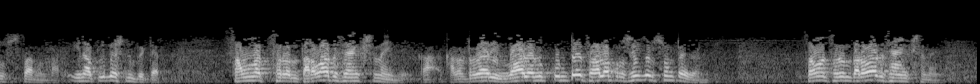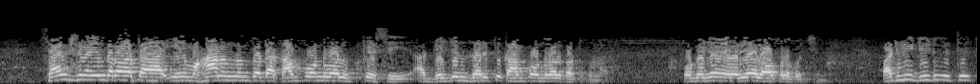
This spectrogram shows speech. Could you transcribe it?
చూస్తానన్నారు. ఈయన అప్లికేషన్ పెట్టారు. సంవత్సరం తర్వాత శాంక్షన్ అయింది. కలెక్టర్ గారు ఇవ్వాలనుకుంటే చాలా ప్రొసీజర్స్ ఉంటాయి దానికి. సంవత్సరం తర్వాత శాంక్షన్ అయింది. శాంక్షన్ అయిన తర్వాత ఈ మహానందంతో ఆ కాంపౌండ్ వాళ్ళు ఉప్పేసి ఆ గజం జరిపి కాంపౌండ్ వాళ్ళు కట్టుకున్నారు. ఓ గజం ఏరియా లోపలికి వచ్చింది. What he did with it?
